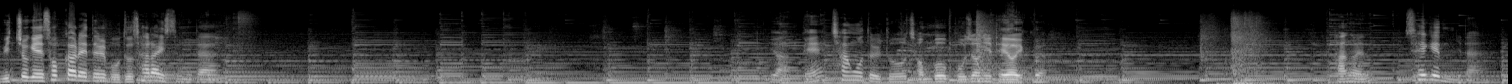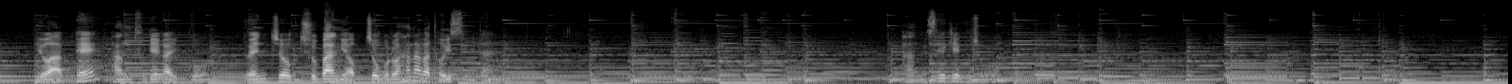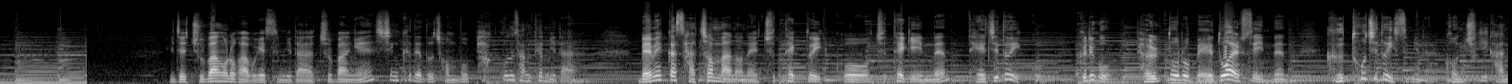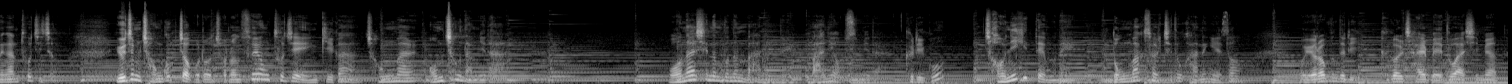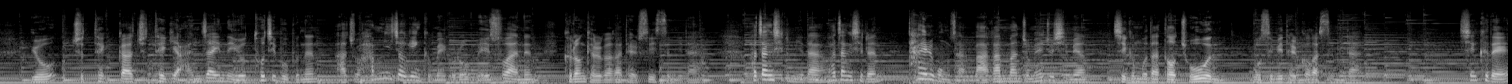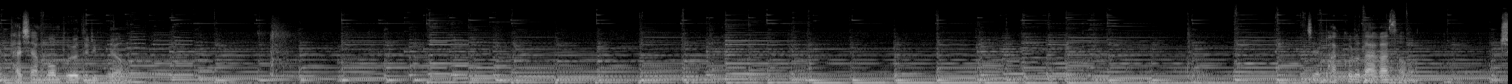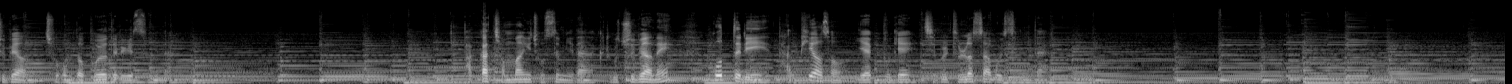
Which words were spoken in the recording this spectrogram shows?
위쪽에 석가래들 모두 살아 있습니다. 이 앞에 창호들도 전부 보존이 되어 있고요. 방은 3개입니다. 이 앞에 방 2개가 있고 왼쪽 주방 옆쪽으로 하나가 더 있습니다. 방 3개 구조. 이제 주방으로 가보겠습니다. 주방에 싱크대도 전부 바꾼 상태입니다. 매매가 4천만 원에 주택도 있고 주택이 있는 대지도 있고 그리고 별도로 매도할 수 있는 그 토지도 있습니다. 건축이 가능한 토지죠. 요즘 전국적으로 저런 소형 토지의 인기가 정말 엄청납니다. 원하시는 분은 많은데 많이 없습니다. 그리고 전이기 때문에 농막 설치도 가능해서 뭐 여러분들이 그걸 잘 매도하시면 요 주택과 주택이 앉아 있는 요 토지 부분은 아주 합리적인 금액으로 매수하는 그런 결과가 될 수 있습니다. 화장실입니다. 화장실은 타일 공사 마감만 좀 해주시면 지금보다 더 좋은 모습이 될 것 같습니다. 싱크대 다시 한번 보여드리고요. 밖으로 나가서 주변 조금 더 보여드리겠습니다. 바깥 전망이 좋습니다. 그리고 주변에 꽃들이 다 피어서 예쁘게 집을 둘러싸고 있습니다.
